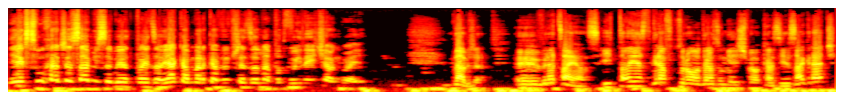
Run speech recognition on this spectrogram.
Niech słuchacze sami sobie odpowiedzą, jaka marka wyprzedza na podwójnej ciągłej. Dobrze, yy, wracając. I to jest gra, w którą od razu mieliśmy okazję zagrać.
